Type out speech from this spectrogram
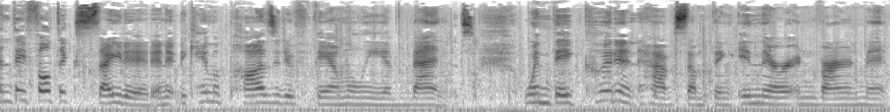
and they felt excited and it became a positive family event when they couldn't have something in their environment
